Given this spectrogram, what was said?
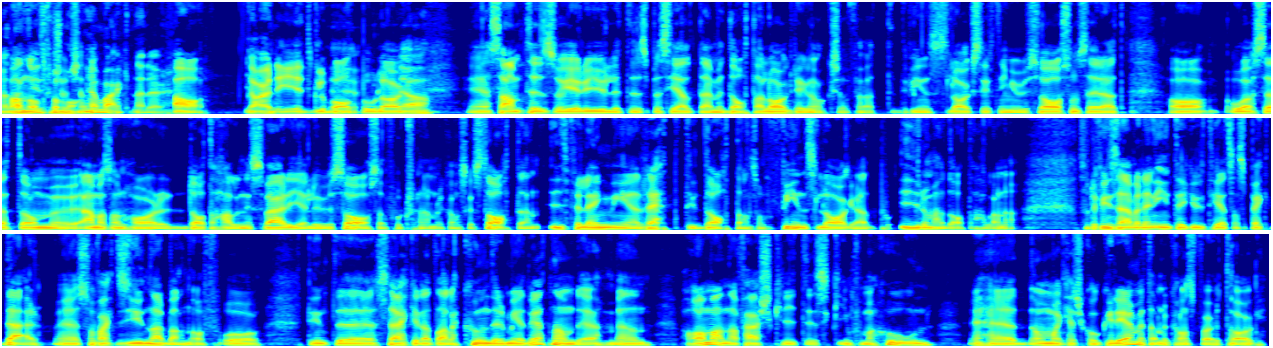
Ja, det finns på många marknader. Ja, ja, det är ett globalt bolag. Ja. Eh, samtidigt så är det ju lite speciellt där med datalagring också för att det finns lagstiftning i USA som säger att ja, oavsett om eh, Amazon har datahallen i Sverige eller USA så har fortfarande amerikanska staten i förlängningen rätt till datan som finns lagrad på, i de här datahallarna. Så det finns även en integritetsaspekt där eh, som faktiskt gynnar Bahnhof och det är inte säkert att alla kunder är medvetna om det men har man affärskritisk information eh, om man kanske konkurrerar med ett amerikanskt företag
